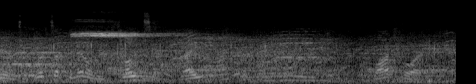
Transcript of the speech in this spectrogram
it in. So blitz up the middle and he floats it, right? Watch for it.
